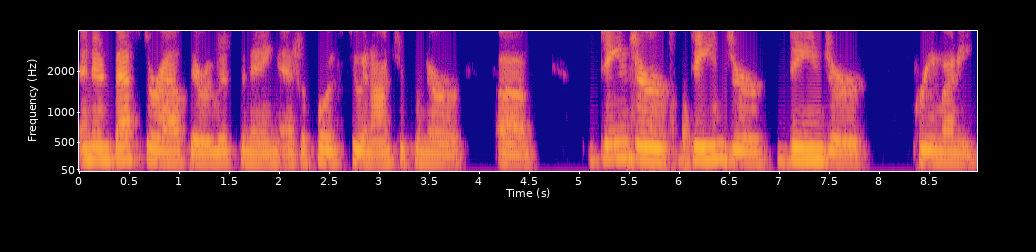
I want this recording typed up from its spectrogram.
an investor out there listening, as opposed to an entrepreneur, uh, danger, danger, danger pre money.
